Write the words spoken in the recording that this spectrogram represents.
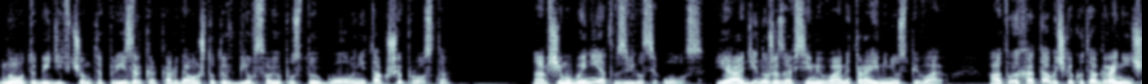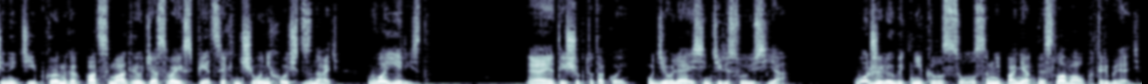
Но вот убедить в чем-то призрака, когда он что-то вбил в свою пустую голову, не так уж и просто. «А почему бы нет?» — взвился Улус. «Я один уже за всеми вами троими не успеваю. А твой Хатабыч какой-то ограниченный тип, кроме как подсматривать о своих специях, ничего не хочет знать. Вуайерист». «А это еще кто такой?» Удивляюсь, интересуюсь я. Вот же любит Николас с Улусом непонятные слова употреблять.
